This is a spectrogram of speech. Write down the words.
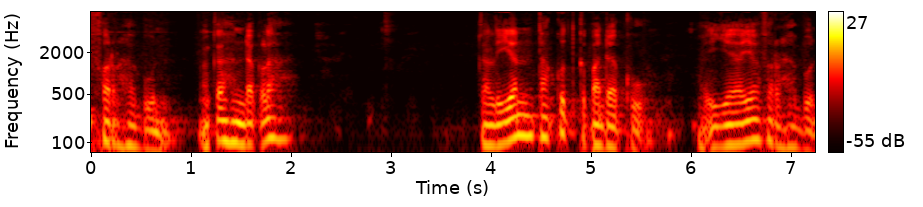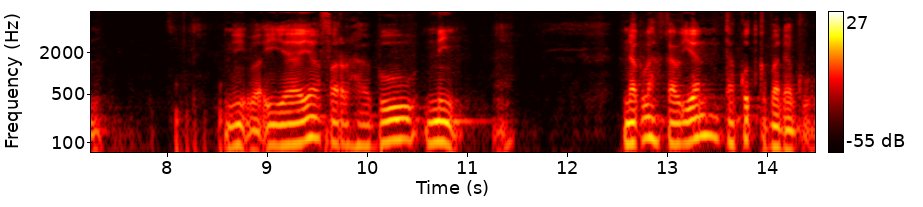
farhabun. Maka hendaklah kalian takut kepadaku. Wa iyaya farhabun. Ini wa iyaya farhabuni. Ya. hendaklah kalian takut kepadaku.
